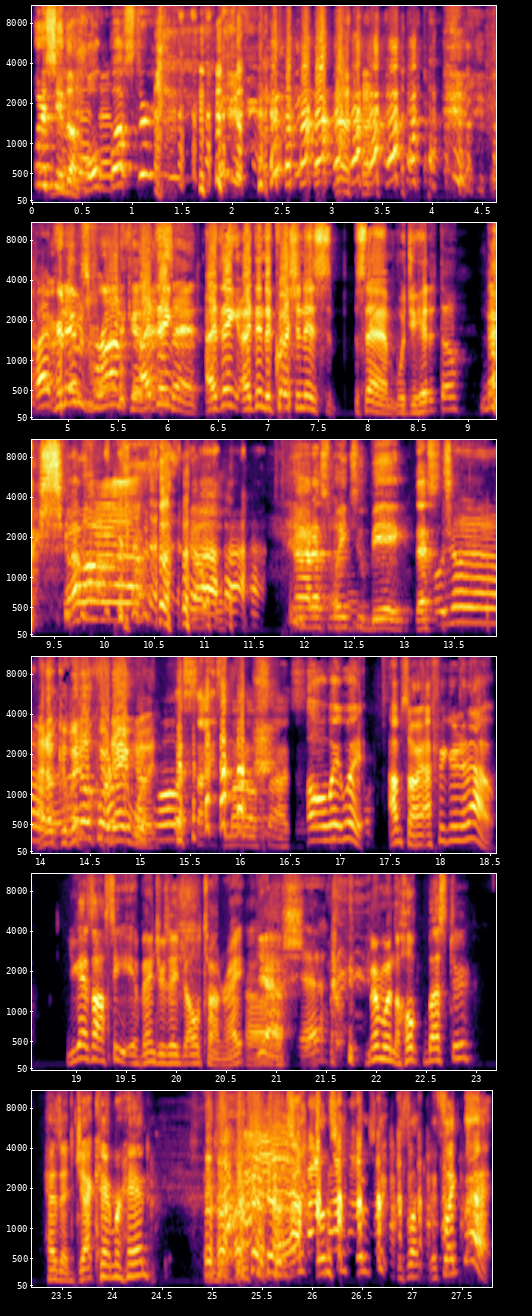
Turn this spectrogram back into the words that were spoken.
what is she, the Yeah, Hulk Buster? Her name is Veronica. I think. said. I think. I think the question is, Sam, would you hit it though? No shit. Ah! nah, that's way too big. That's Oh, no, no, no, I know, 'cause we know Corde would. Size model size. Oh wait, wait. I'm sorry. I figured it out. You guys all see Avengers: Age of Ultron, right? Yeah. yeah. Remember when the Hulk Buster has a jackhammer hand? And he's like, go to sleep, go to sleep, go to sleep. It's like it's like that.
